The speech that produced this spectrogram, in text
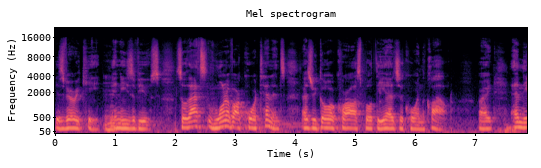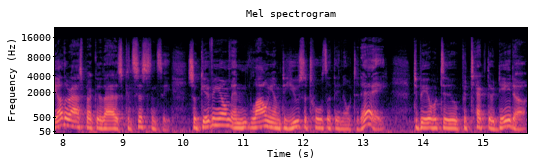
is very key mm -hmm. and ease of use. So that's one of our core tenets as we go across both the edge, the core, and the cloud, right? And the other aspect of that is consistency. So giving them and allowing them to use the tools that they know today to be able to protect their data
